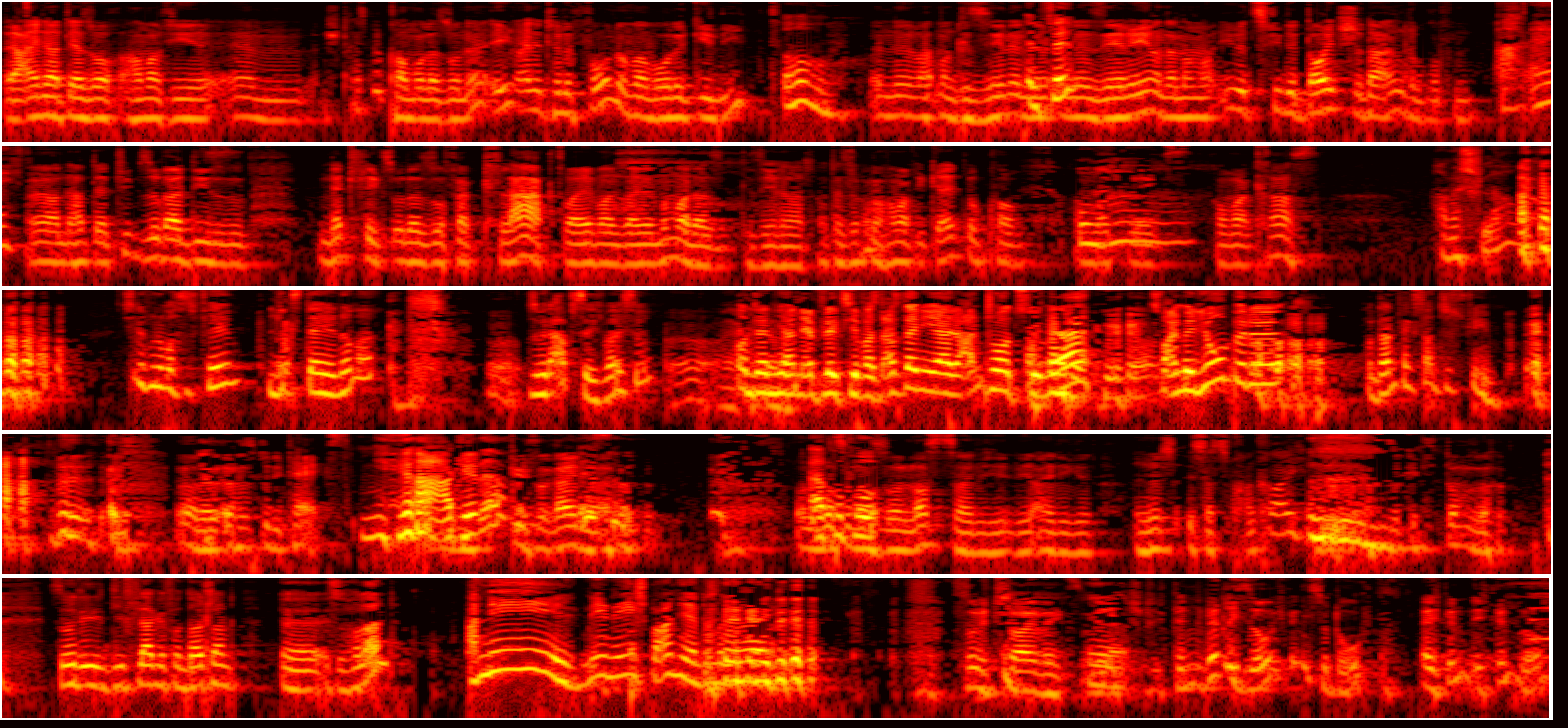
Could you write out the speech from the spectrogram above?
Der eine hat ja so auch mal viel ähm, Stress bekommen oder so, ne? Irgendeine Telefonnummer wurde geleakt. Oh. In, der- hat man gesehen in, Im der, in der Serie und dann haben wir übelst viele Deutsche da angerufen. Ach, echt? Ja, und da hat der Typ sogar dieses Netflix oder so verklagt, weil man seine Nummer da so gesehen hat. Hat er sogar noch mal viel Geld bekommen von Oha. Netflix. Oh, mal krass. Aber schlau. Dir vor, du machst einen Film, legst deine Nummer. So mit Absicht, weißt du? Ja, ja, Und dann ja Netflix hier, was ist das denn hier? Der Antwort hier, ne? Zwei Millionen bitte. Und dann fängst du an zu streamen. ja, dann öffnest du die Tags. Ja, genau. Gehst du rein. Ja. so. Und dann musst du Apropos- so lost sein, wie, wie einige. Ist, ist das Frankreich? so richtig dumm so. So, die, die Flagge von Deutschland. Äh, ist es Holland? Ah, nee. Nee, nee, Spanien. So wie Trimax. Ja. Ich, bin wirklich so, ich bin nicht so doof. Ich bin, ich bin so.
